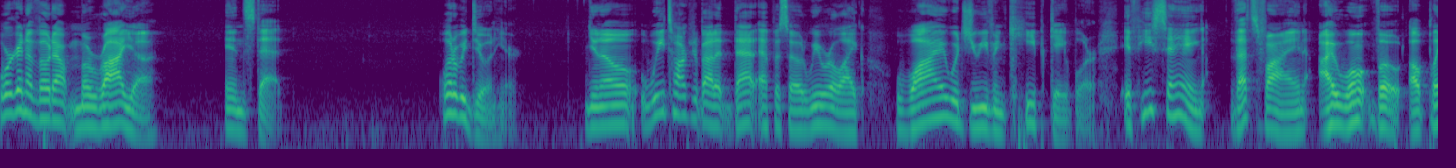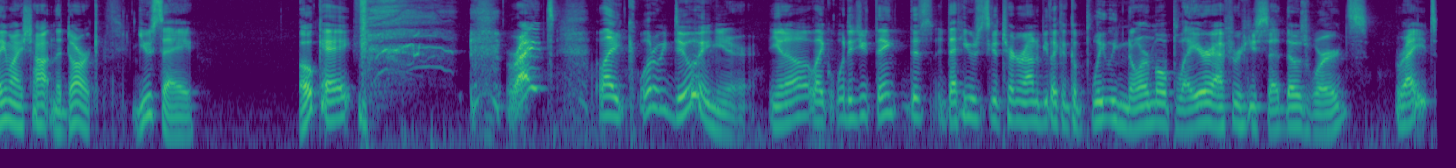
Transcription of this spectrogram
We're going to vote out Mariah instead. What are we doing here? You know, we talked about it that episode. We were like, why would you even keep Gabler? If he's saying, that's fine, I won't vote, I'll play my shot in the dark, you say, okay. right? Like, what are we doing here? You know, like, what did you think this that he was just gonna turn around and be like a completely normal player after he said those words? Right?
